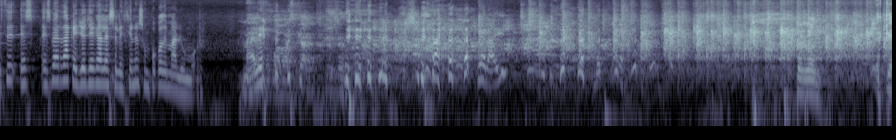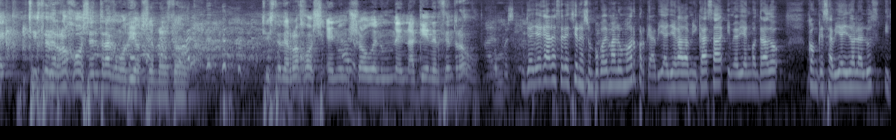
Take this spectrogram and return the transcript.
Este- es, es verdad que yo llegué a las elecciones un poco de mal humor. ¿Vale? Por ahí. Perdón. Es que chiste de rojos entra como Dios siempre esto. Chiste de rojos en un show en un- en- aquí en el centro. Pues yo llegué a las elecciones un poco de mal humor porque había llegado a mi casa y me había encontrado con que se había ido la luz y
